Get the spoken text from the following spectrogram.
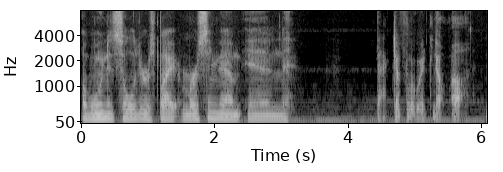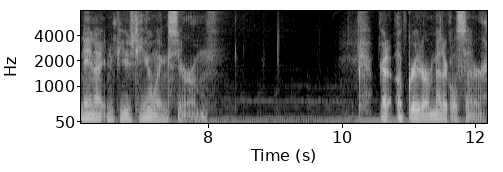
of wounded soldiers by immersing them in bacta fluid. No, uh, nanite infused healing serum. We've got to upgrade our medical center.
